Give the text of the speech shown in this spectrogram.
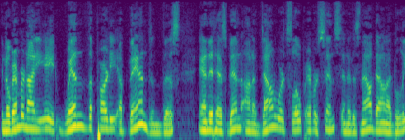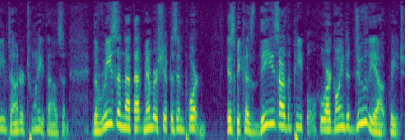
in November 98 when the party abandoned this, and it has been on a downward slope ever since, and it is now down, I believe, to under 20,000. The reason that that membership is important is because these are the people who are going to do the outreach,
